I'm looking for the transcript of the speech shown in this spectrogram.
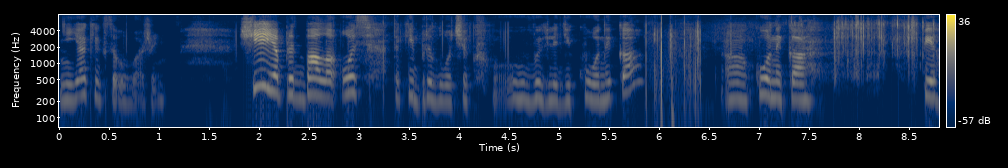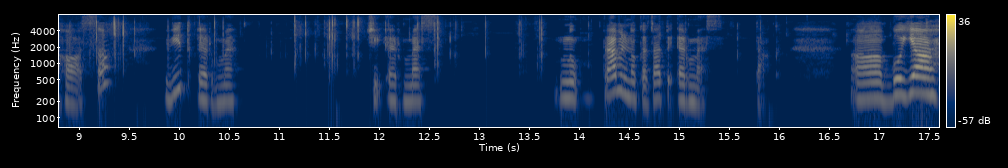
ніяких зауважень. Ще я придбала ось такий брелочок у вигляді коника, коника Пегаса від Ерме. Чи Ермес. Ну, правильно казати Ермес. Так. А, бо я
